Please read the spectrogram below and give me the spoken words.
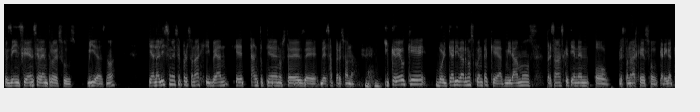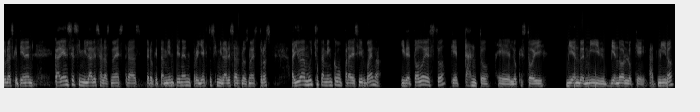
pues, de incidencia dentro de sus vidas, ¿no? Y analicen ese personaje y vean qué tanto tienen ustedes de, de esa persona. Y creo que voltear y darnos cuenta que admiramos personas que tienen, o personajes o caricaturas que tienen carencias similares a las nuestras, pero que también tienen proyectos similares a los nuestros, ayuda mucho también como para decir, bueno, y de todo esto, ¿qué tanto eh, lo que estoy viendo en mí, viendo lo que admiro,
